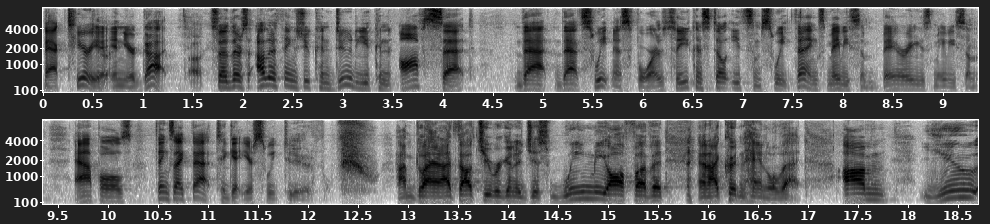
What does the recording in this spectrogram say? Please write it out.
bacteria in your gut. Okay. So there's other things you can do. To, you can offset that, that sweetness for, so you can still eat some sweet things, maybe some berries, maybe some apples, things like that to get your sweet tooth. Beautiful. Phew. I'm glad. I thought you were going to just wean me off of it, and I couldn't handle that. Um, you,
